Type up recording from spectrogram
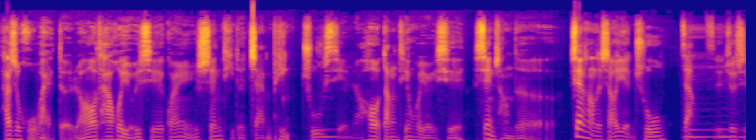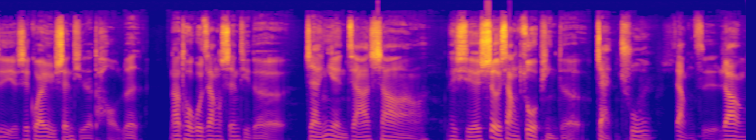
它是户外的，然后它会有一些关于身体的展品出现，然后当天会有一些现场的现场的小演出，这样子就是也是关于身体的讨论。那透过这样身体的展演，加上那些摄像作品的展出，这样子让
